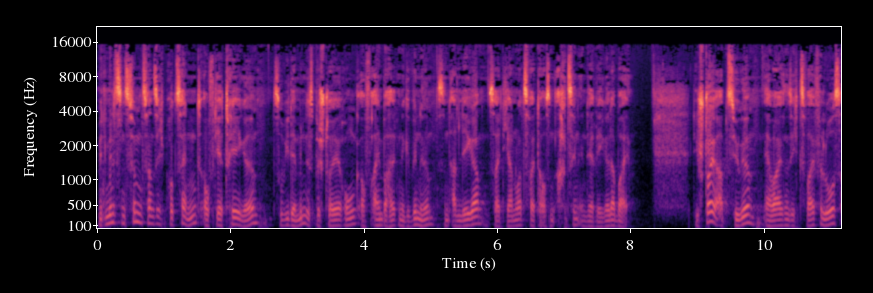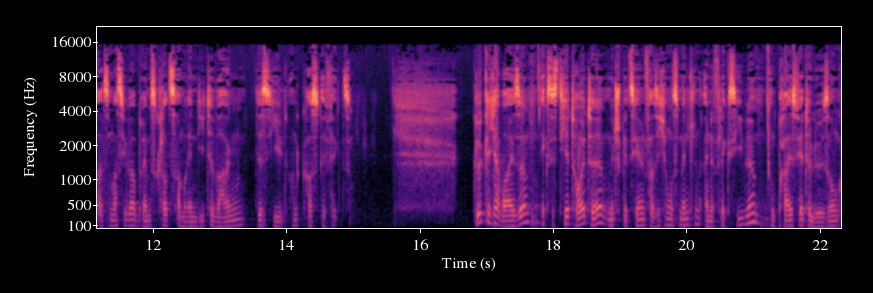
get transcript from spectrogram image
Mit mindestens 25 Prozent auf die Erträge sowie der Mindestbesteuerung auf einbehaltene Gewinne sind Anleger seit Januar 2018 in der Regel dabei. Die Steuerabzüge erweisen sich zweifellos als massiver Bremsklotz am Renditewagen des Yield- und Cost-Effekts. Glücklicherweise existiert heute mit speziellen Versicherungsmänteln eine flexible und preiswerte Lösung,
